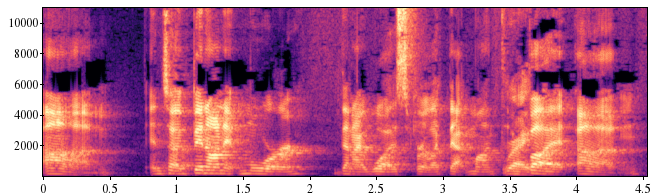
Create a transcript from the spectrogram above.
Um, and so I've been on it more than I was for like that month. Right. But um,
